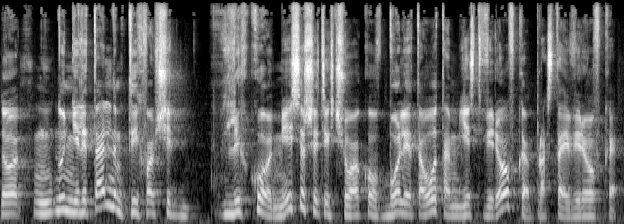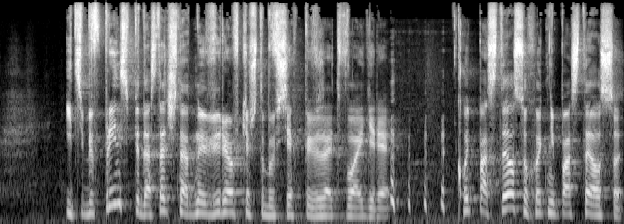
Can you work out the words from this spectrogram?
Но, ну, нелетальным ты их вообще легко месишь этих чуваков. Более того, там есть веревка, простая веревка. И тебе, в принципе, достаточно одной веревки, чтобы всех повязать в лагере. Хоть по стелсу, хоть не по стелсу.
